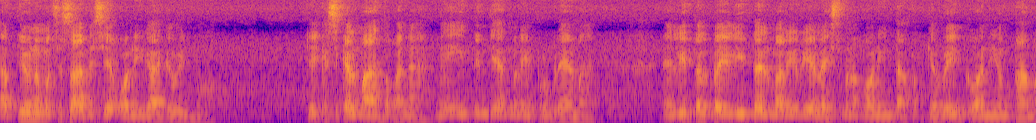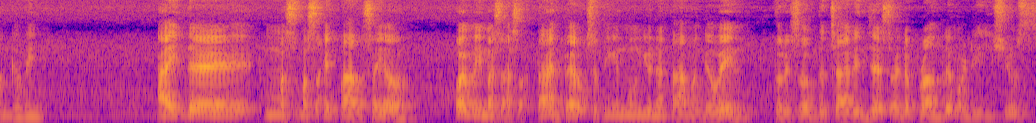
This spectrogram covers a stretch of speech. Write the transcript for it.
At yun ang magsasabi siya kung ano yung gagawin mo. Okay, kasi kalmado ka na. Naiintindihan mo na yung problema. And little by little, marirealize mo na kung ano yung dapat gawin, kung ano yung tamang gawin. Either mas masakit para sa'yo, or may masasaktan, pero kung sa tingin mong yun ang tamang gawin to resolve the challenges or the problem or the issues,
